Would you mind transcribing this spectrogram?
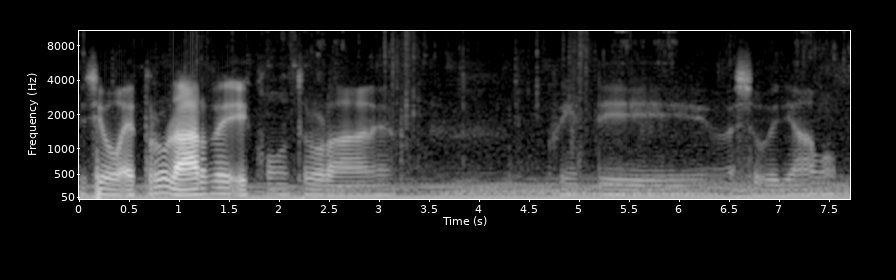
Dicevo è pro larve e contro rane. Quindi adesso vediamo.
